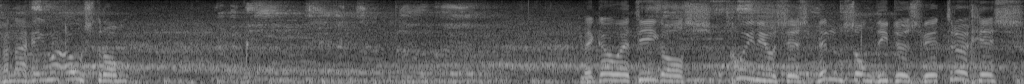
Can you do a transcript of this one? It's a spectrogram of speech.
Vandaag Ingmar Oostrom. Bij Go Ahead Eagles. Het goede nieuws is Willemson die dus weer terug is.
